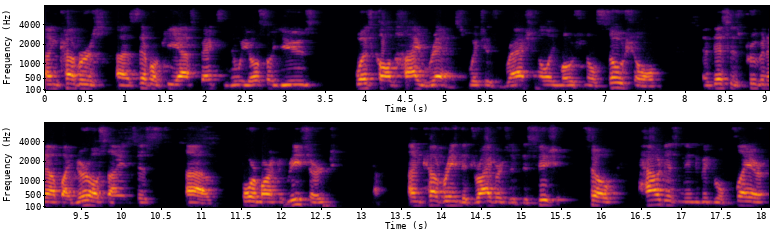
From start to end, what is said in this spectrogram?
uncovers uh, several key aspects. And then we also use what's called high res, which is rational, emotional, social, and this is proven out by neuroscientists uh, for market research, uncovering the drivers of decision. So how does an individual player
